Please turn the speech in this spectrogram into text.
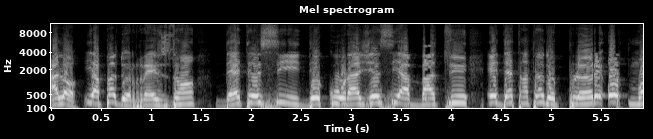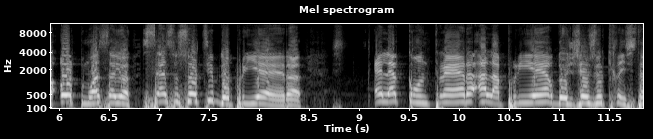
Alors il n'y a pas de raison d'être si découragé, si abattu et d'être en train de pleurer. Ôte-moi, ôte-moi, Seigneur. C'est ce type de prière elle est contraire à la prière de Jésus-Christ.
